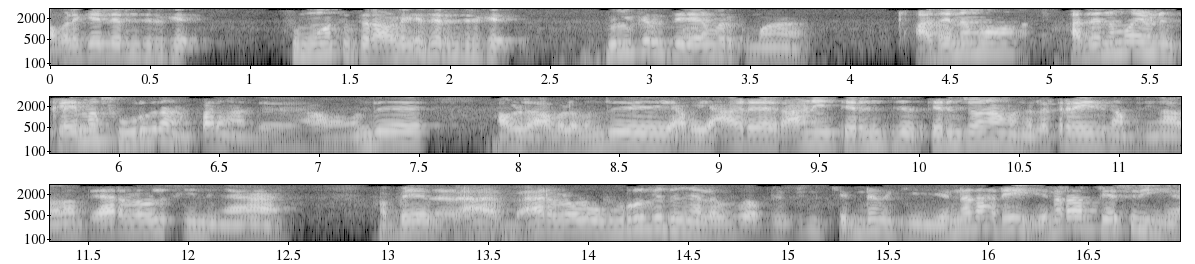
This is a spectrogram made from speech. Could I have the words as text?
அவளுக்கே தெரிஞ்சிருக்கு. சும்மா சுத்துற அவளுக்கே தெரிஞ்சிருக்கு. துல்கருக்கு தெரியாம இருக்குமா? அது என்னமோ அது என்னமோ இவனுக்கு கிளைமாக்ஸ் உருகுறான் பாருங்க அந்த அவன் வந்து அவளை அவளை வந்து அவ யாரு ராணி தெரிஞ்சு தெரிஞ்சோன்னு அவன் அந்த லெட்டர் எழுதிருக்கான் பாத்தீங்களா? அதெல்லாம் வேற லெவல் சீனுங்க அப்படியே வேற லெவலில் உருகுதுங்க லவ் அப்படி இப்படின்னு என்னதுக்கு என்னடா டேய் என்னடா பேசுறீங்க?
